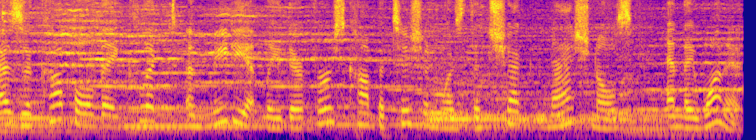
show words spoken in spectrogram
As a couple, they clicked immediately. Their first competition was the Czech Nationals, and they won it.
